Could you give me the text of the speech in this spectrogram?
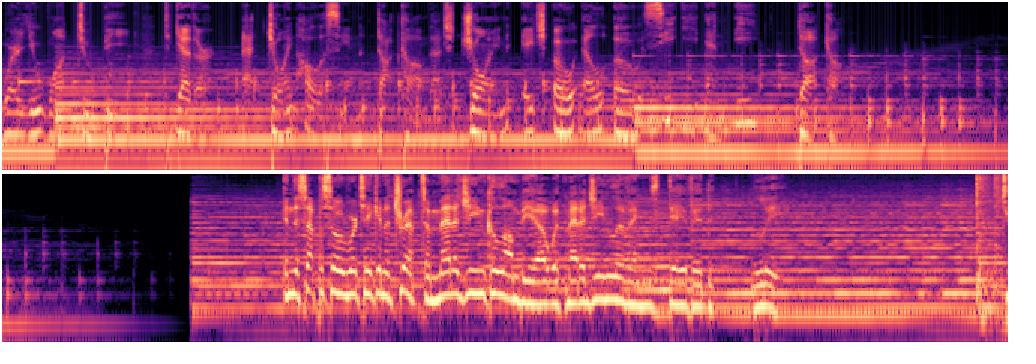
where you want to be together at joinholocene.com. That's join, H O L O C E N E.com. In this episode, we're taking a trip to Medellin, Colombia with Medellin Living's David Lee.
